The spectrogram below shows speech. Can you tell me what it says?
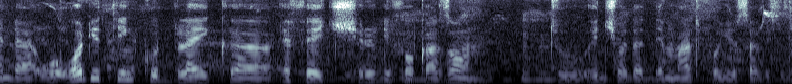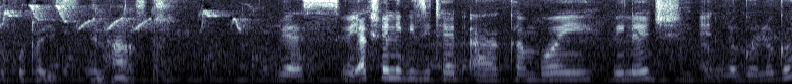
And uh, wh- what do you think could like uh, FH really focus on to ensure that the multiple use services of water is enhanced? Yes, we actually visited a Kamboye village in Logo Logo.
